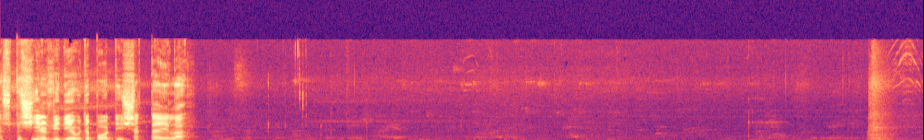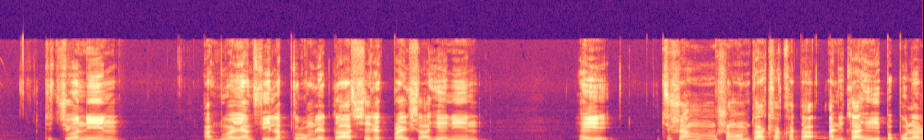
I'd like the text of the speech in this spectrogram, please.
special video te pawh tih hriat tai la ti chuanin a hnuai an fill up tur awm leta select price à ah hianin hei chi hrang hrang awm ta thlakhat ah ani ta hi popular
